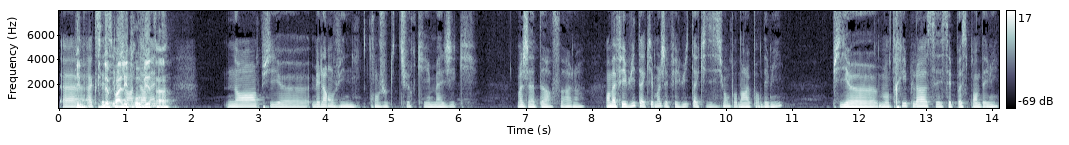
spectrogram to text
Puis, ne pas aller trop vite, hein? Non, puis... mais là, on vit une conjoncture qui est magique. Moi, j'adore ça, là. On a fait huit moi j'ai fait huit acquisitions pendant la pandémie. Puis euh, mon triple là, c'est post-pandémie.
